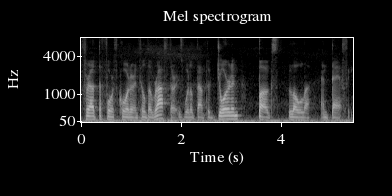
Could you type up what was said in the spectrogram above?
throughout the fourth quarter until the roster is whittled down to Jordan, Bugs, Lola, and Daffy.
